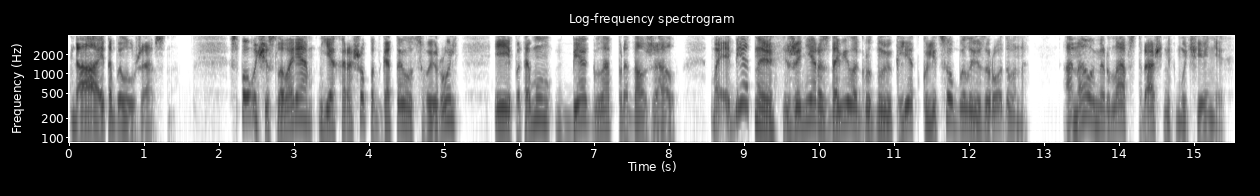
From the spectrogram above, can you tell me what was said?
Да, это было ужасно. С помощью словаря я хорошо подготовил свою роль и потому бегло продолжал. Моя бедная жене раздавила грудную клетку, лицо было изуродовано. Она умерла в страшных мучениях.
